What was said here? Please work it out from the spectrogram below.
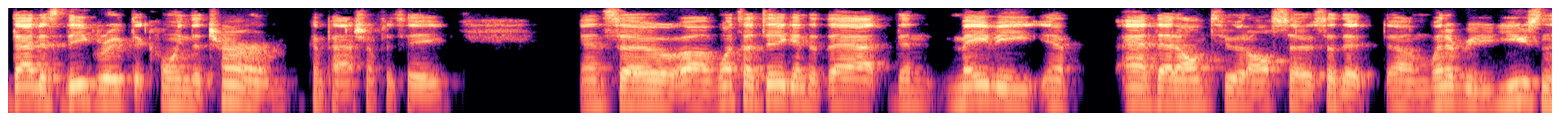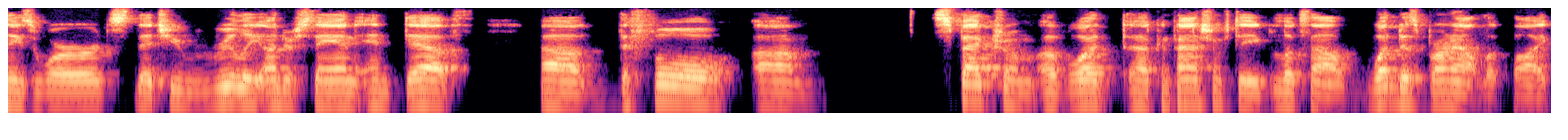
that is the group that coined the term compassion fatigue. And so uh, once I dig into that, then maybe you know add that onto it also, so that um, whenever you're using these words, that you really understand in depth uh, the full um, spectrum of what uh, compassion fatigue looks like. What does burnout look like?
